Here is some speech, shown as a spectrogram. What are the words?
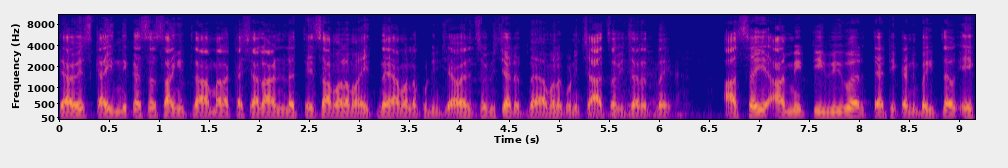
त्यावेळेस काहींनी कसं सांगितलं आम्हाला कशाला आणलं तेच आम्हाला माहीत नाही आम्हाला कोणी जेवायचं विचारत नाही आम्हाला कोणी चहाचं विचारत नाही. असंही आम्ही टी व्हीवर त्या ठिकाणी बघितलं. एक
